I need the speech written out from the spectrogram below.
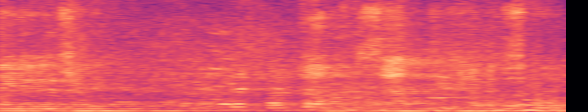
આવી રહ્યો છે આપ શાંતિ રમશો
